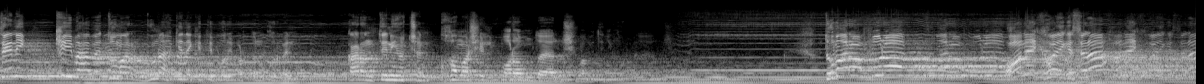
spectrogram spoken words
তিনি কীভাবে তোমার গুনাহকে দেখে তিনি পরিবর্তন করবেন? কারণ তিনি হচ্ছেন ক্ষমাশীল, পরম দয়ালু, সেভাবে তিনি করবেন। তোমার অপরাধ অনেক হয়ে গেছে না? অনেক হয়ে গেছে না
